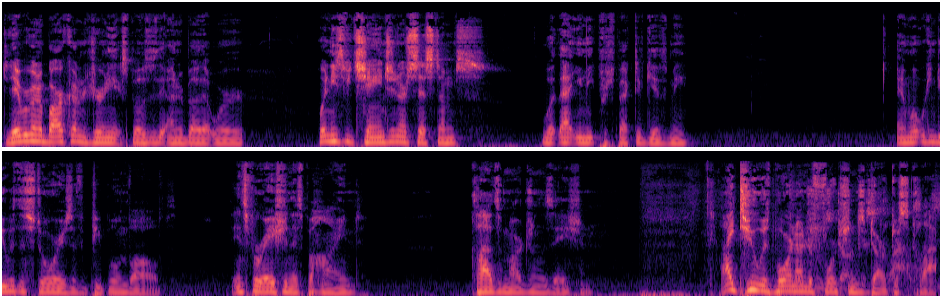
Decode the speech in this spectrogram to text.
Today, we're going to embark on a journey that exposes the underbelly that we're what needs to be changed in our systems, what that unique perspective gives me, and what we can do with the stories of the people involved, the inspiration that's behind clouds of marginalization. I too was born under fortune's darkest cloud,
